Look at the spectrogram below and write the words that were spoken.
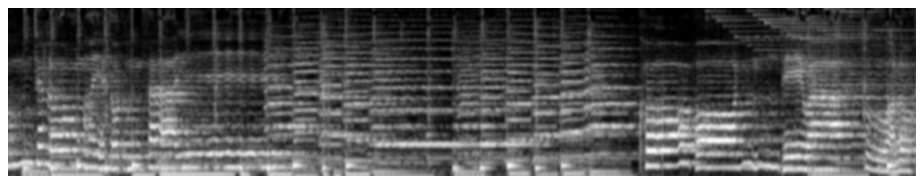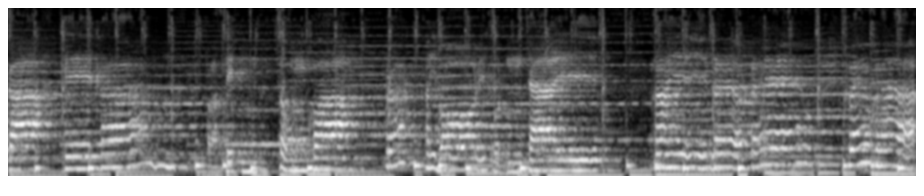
นจะลงให้สดใส เทวา ทั่วโลกาเทคามประสิทธิ์ส่งความรักให้บริสุทธิ์ใจ ให้เปรอแปรแคล้วคลาด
